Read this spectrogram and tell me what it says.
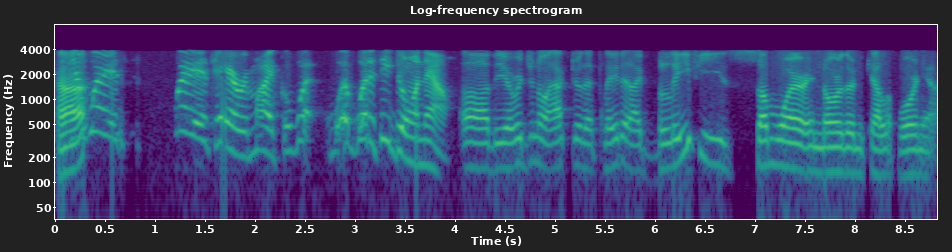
Huh? Where is Where is Harry Michael? What What What is he doing now? Uh, the original actor that played it, I believe he's somewhere in Northern California.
